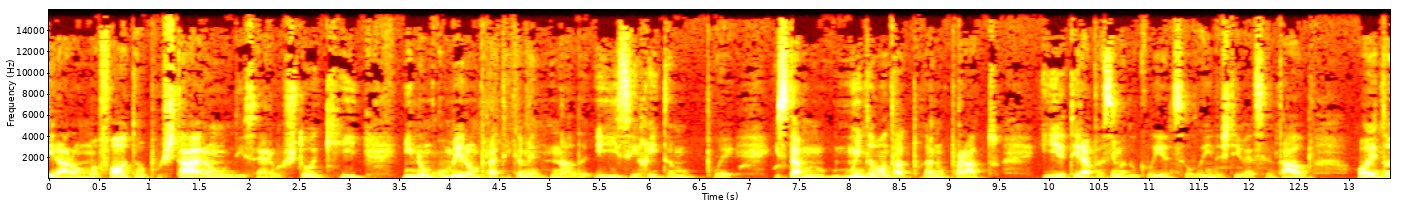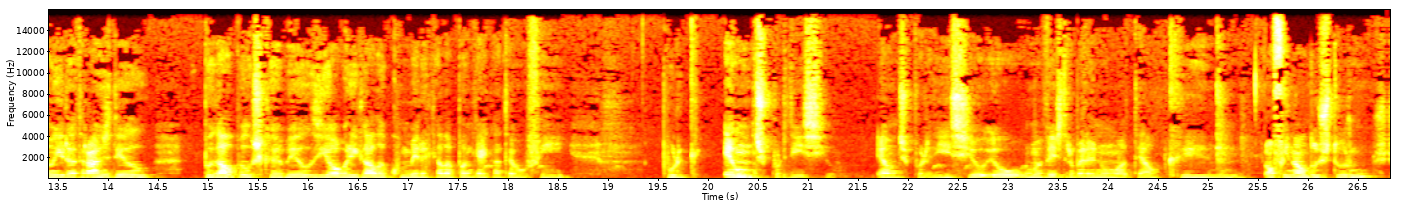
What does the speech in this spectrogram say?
tiraram uma foto, postaram, disseram estou aqui e não comeram praticamente nada. E isso irrita-me, bué. Isso dá-me muita vontade de pegar no prato e atirar para cima do cliente, se ele ainda estiver sentado, ou então ir atrás dele, pegá-lo pelos cabelos e obrigá-lo a comer aquela panqueca até o fim, porque é um desperdício. É um desperdício. Eu uma vez trabalhei num hotel que, ao final dos turnos,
